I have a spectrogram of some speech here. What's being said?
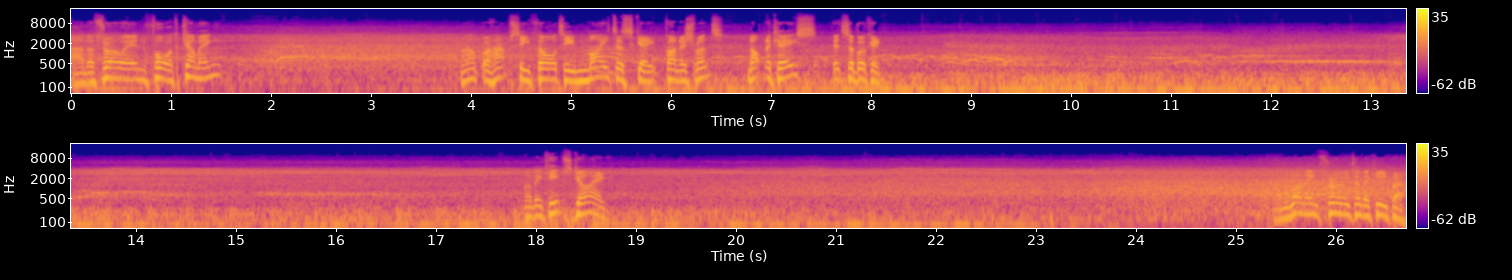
And a throw-in forthcoming. Well, perhaps he thought he might escape punishment. Not the case. It's a booking. He keeps going. And running through to the keeper.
